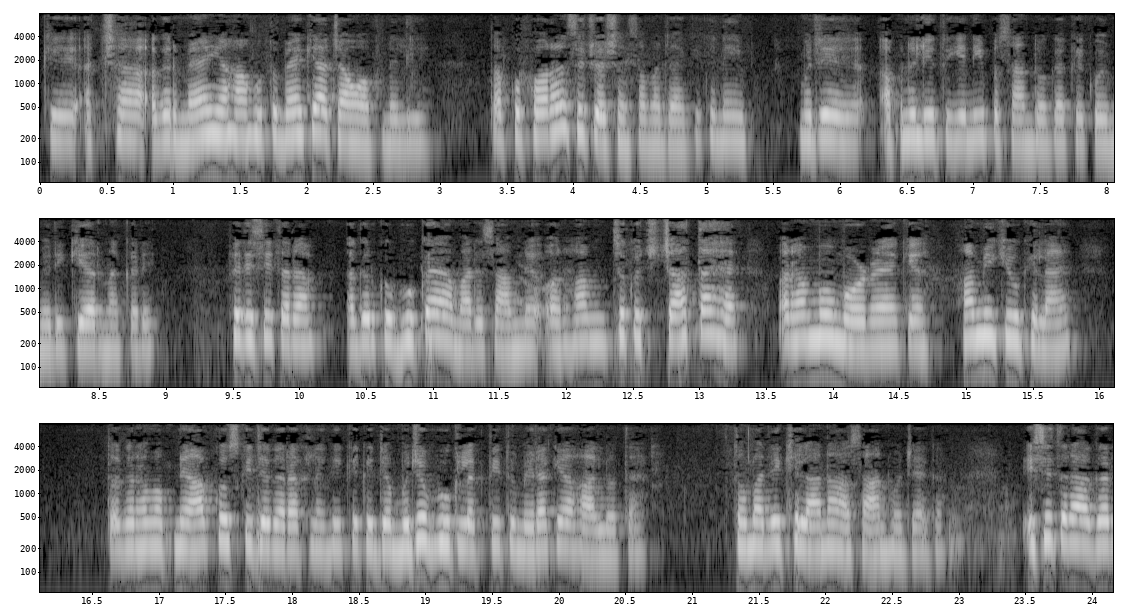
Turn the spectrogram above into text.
کہ اچھا اگر میں یہاں ہوں تو میں کیا چاہوں اپنے لیے؟ تو آپ کو فوراً سچویشن سمجھ آئے گی کہ نہیں، مجھے اپنے لیے تو یہ نہیں پسند ہوگا کہ کوئی میری کیئر نہ کرے۔ پھر اسی طرح اگر کوئی بھوکا ہے ہمارے سامنے اور ہم سے کچھ چاہتا ہے اور ہم منہ موڑ رہے ہیں کہ ہم ہی کیوں کھلائیں، تو اگر ہم اپنے آپ کو اس کی جگہ رکھ لیں گے کہ جب مجھے بھوک لگتی تو میرا کیا حال ہوتا ہے؟ تو ہمارے لیے کھلانا آسان ہو جائے گا۔ اسی طرح اگر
